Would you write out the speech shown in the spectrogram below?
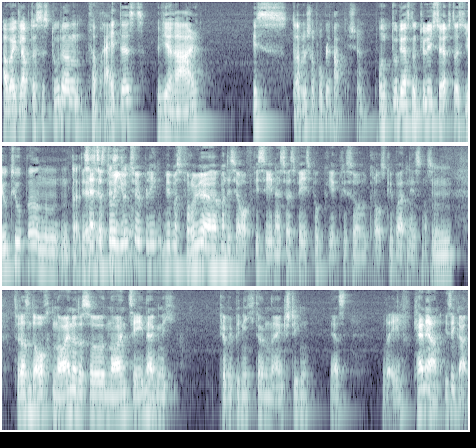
aber ich glaube, dass es du dann verbreitest, viral, ist dann schon problematisch. Ja? Und du darfst natürlich selbst als YouTuber und, das, das heißt, dass du YouTube, wie man es früher hat man das ja oft gesehen, also als Facebook irgendwie so groß geworden ist. Also mhm. 2008, 2009 oder so, 9, 10 eigentlich, glaube ich, bin ich dann eingestiegen erst. Oder 11, keine Ahnung, ist egal.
